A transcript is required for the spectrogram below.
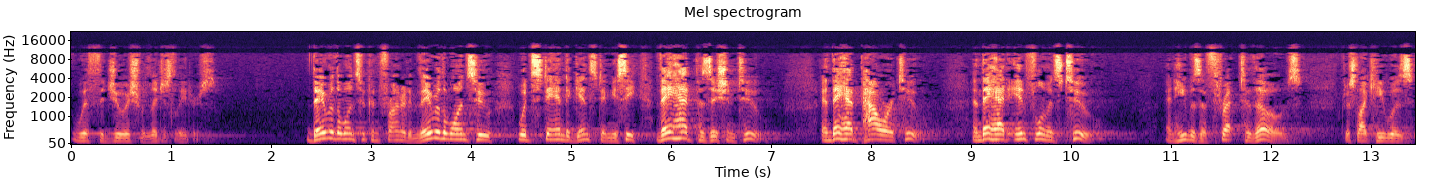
with the Jewish religious leaders. They were the ones who confronted him. They were the ones who would stand against him. You see, they had position too. And they had power too. And they had influence too. And he was a threat to those just like he was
